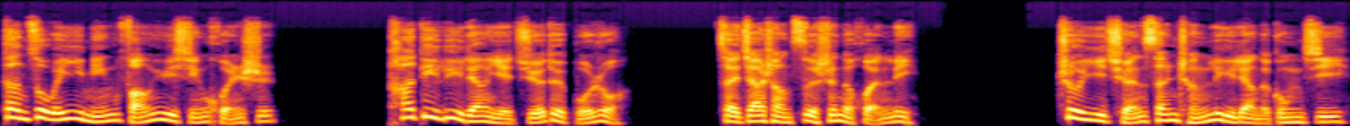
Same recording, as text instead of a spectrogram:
但作为一名防御型魂师，他的力量也绝对不弱，再加上自身的魂力，这一拳三成力量的攻击，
